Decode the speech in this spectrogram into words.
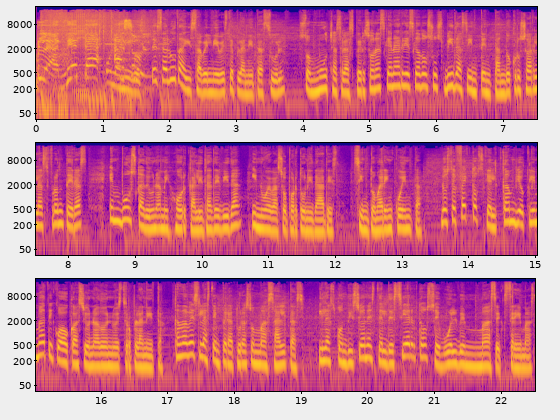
Planeta Hola amigos, te saluda Isabel Nieves de Planeta Azul. Son muchas las personas que han arriesgado sus vidas intentando cruzar las fronteras en busca de una mejor calidad de vida y nuevas oportunidades, sin tomar en cuenta los efectos que el cambio climático ha ocasionado en nuestro planeta. Cada vez las temperaturas son más altas y las condiciones del desierto se vuelven más extremas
